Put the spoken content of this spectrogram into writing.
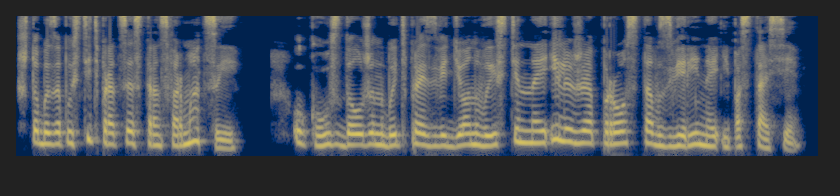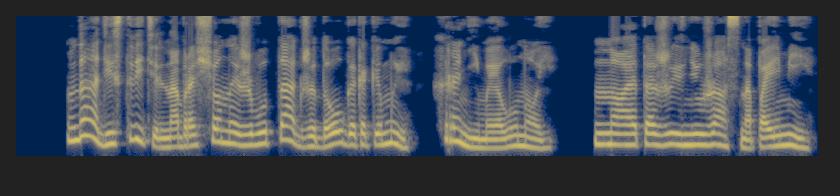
чтобы запустить процесс трансформации, укус должен быть произведен в истинной или же просто в звериной ипостаси. Да, действительно, обращенные живут так же долго, как и мы, хранимые луной. Но эта жизнь ужасна, пойми.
